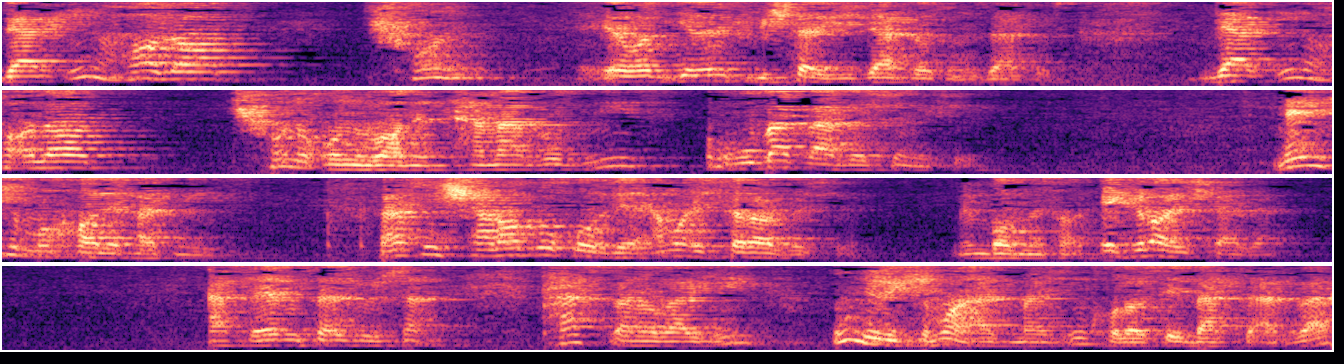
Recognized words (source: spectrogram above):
در این حالات چون روایت گرده بیشتر 18 تا 19 تاست در این حالات چون عنوان تمرد نیست عقوبت برداشته میشه. نه اینکه مخالفت نیست. فرض شراب رو خورده اما استرار داشته. من با مثال اکراهش کردن اصلا رو سرش پس بنابراین اونی که ما از مجموع خلاصه بحث اول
